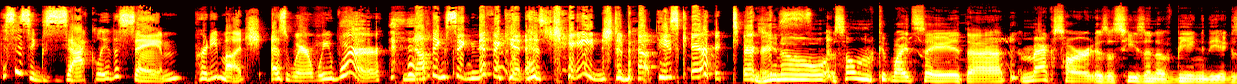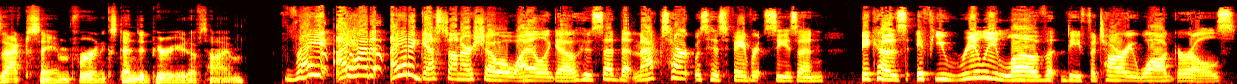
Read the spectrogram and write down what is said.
this is exactly the same, pretty much, as where we were. Nothing significant has changed about these characters. You know, some might say that Max Heart is a season of being the exact same for an extended period of time. Right. I had I had a guest on our show a while ago who said that Max Heart was his favorite season because if you really love the Futari Wa girls,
